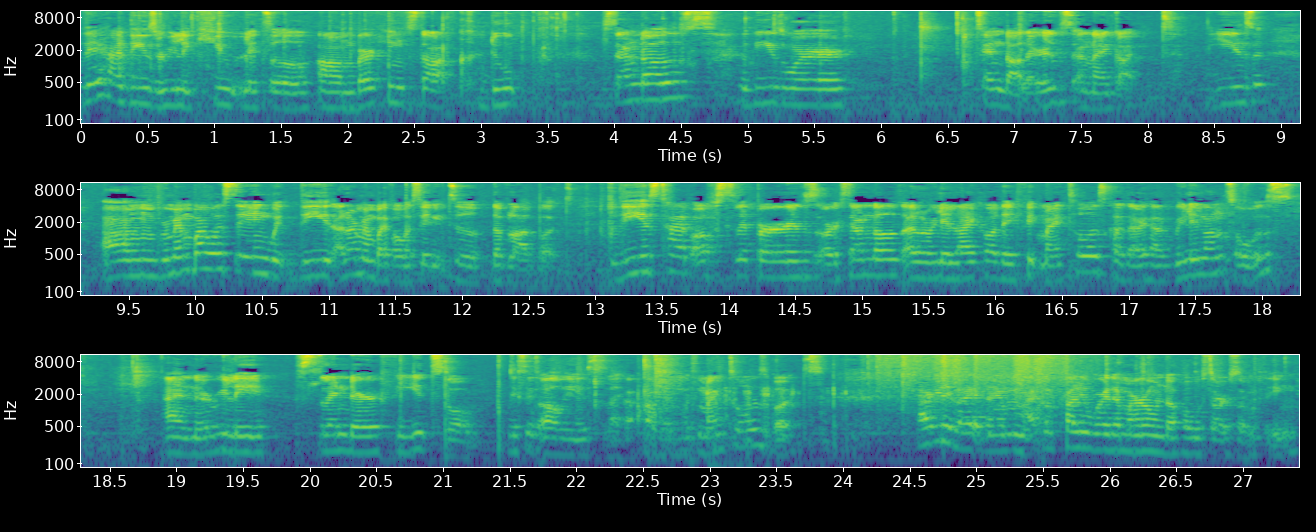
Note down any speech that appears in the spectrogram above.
they had these really cute little um, Birkenstock dupe sandals. These were $10 and I got these. Um, remember I was saying with these, I don't remember if I was saying it to the vlog, but these type of slippers or sandals, I don't really like how they fit my toes because I have really long toes and really slender feet. So this is always like a problem with my toes, but I really like them. I could probably wear them around the house or something.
